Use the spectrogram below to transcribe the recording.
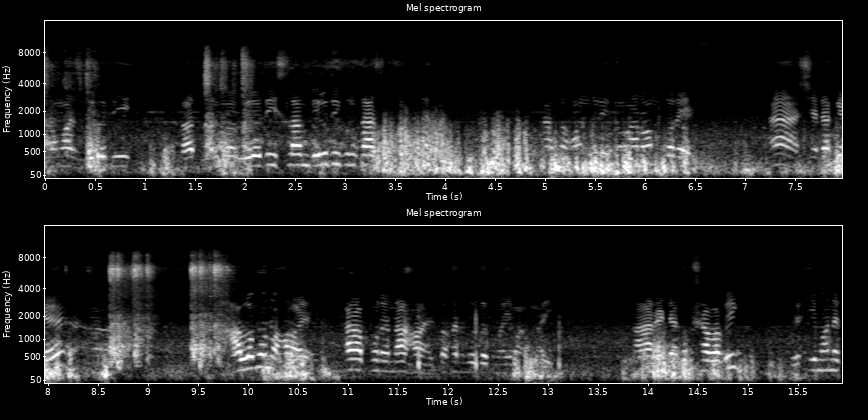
সমাজ বিরোধী বা ধর্ম বিরোধী ইসলাম বিরোধী কোনো কাজ করতে দেখো হ্যাঁ, তখন যদি তোমার অন্তরে হ্যাঁ সেটাকে ভালো মনে হয় খারাপ মনে না হয় তখন বুঝো তোমার ইমান নাই। আর এটা খুব স্বাভাবিক। ইমানের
